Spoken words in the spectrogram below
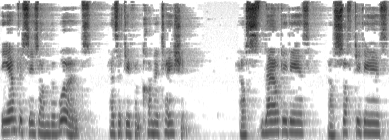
the emphasis on the words has a different connotation. How loud it is, how soft it is,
